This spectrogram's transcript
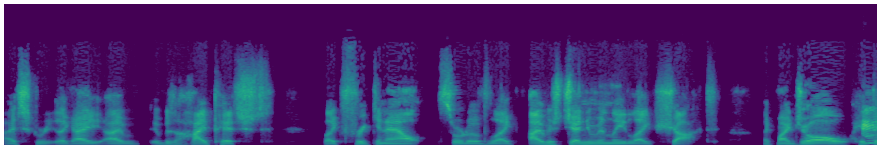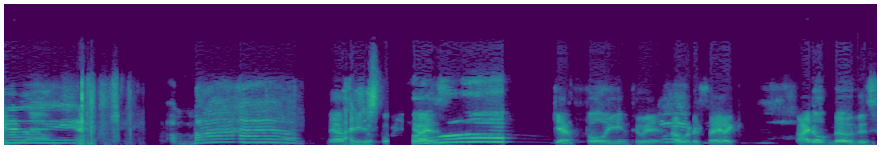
I screamed like I. I. It was a high pitched, like freaking out sort of like I was genuinely like shocked, like my jaw hit the ground. A mom. Now, I just- before you guys get fully into it, I want to say, like, I don't know this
